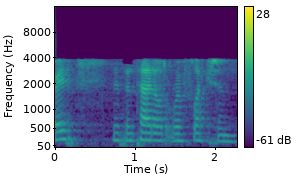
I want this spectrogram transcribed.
Grace, and it's entitled Reflections.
